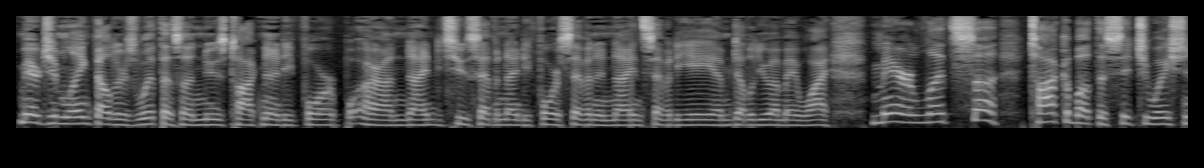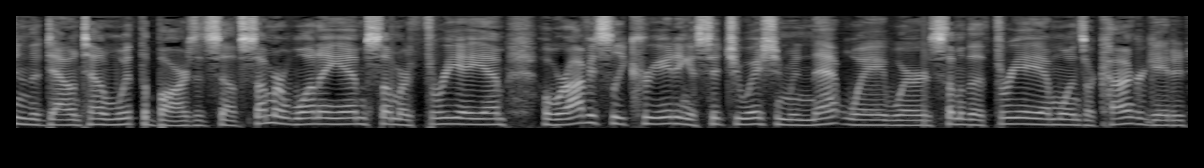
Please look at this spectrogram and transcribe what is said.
Mayor Jim Langfelder is with us on News Talk 94, or uh, on 92.7, 94.7, and 970 AM WMAY. Mayor, let's uh, talk about the situation in the downtown with the bars itself. Some are 1 a.m., some are 3 a.m. Uh, we're obviously creating a situation in that way where some of the 3 a.m. ones are congregated.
